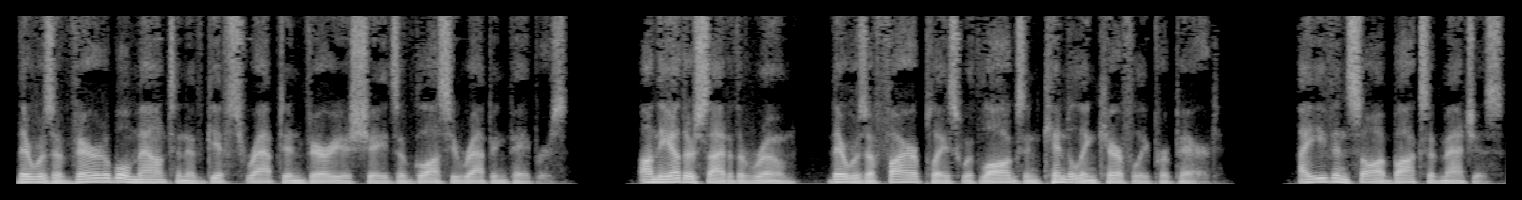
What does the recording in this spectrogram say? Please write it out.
there was a veritable mountain of gifts wrapped in various shades of glossy wrapping papers. On the other side of the room, there was a fireplace with logs and kindling carefully prepared. I even saw a box of matches.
